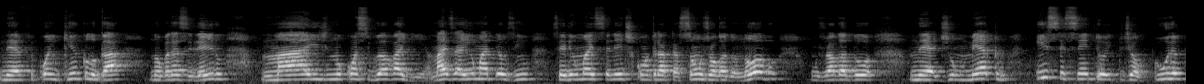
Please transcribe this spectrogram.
né? Ficou em quinto lugar no brasileiro, mas não conseguiu a vaguinha. Mas aí o Mateuzinho seria uma excelente contratação, um jogador novo, um jogador né, de 1,68m de altura,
